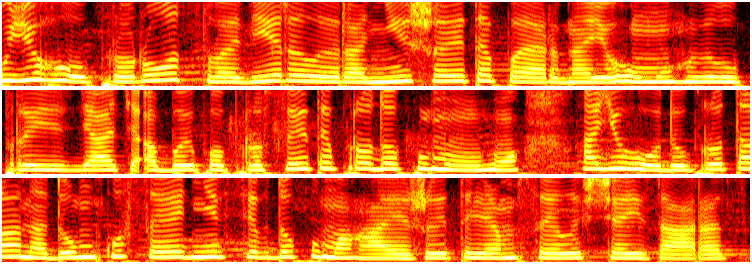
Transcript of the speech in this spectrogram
У його пророцтва вірили раніше і тепер. На його могилу приїздять, аби попросити про допомогу. А його доброта, на думку седнівців, допомагає жителям селища і зараз.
